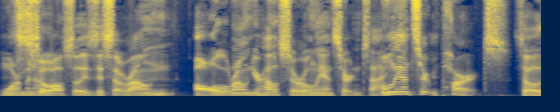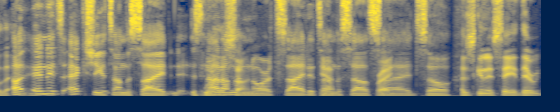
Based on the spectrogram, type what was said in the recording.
warm enough. So also, is this around all around your house or only on certain sides? Only on certain parts. so that, Uh, and it's actually it's on the side. It's not the on sun- the north side. It's Yeah, on the south right. side. So I was going to say there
